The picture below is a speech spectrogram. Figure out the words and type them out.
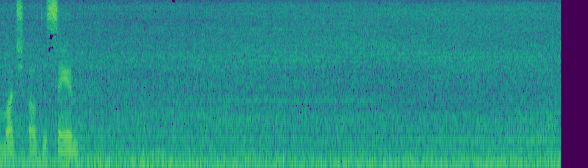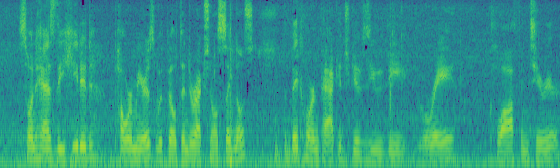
much of the same. This one has the heated power mirrors with built-in directional signals. The Big Horn package gives you the gray cloth interior.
